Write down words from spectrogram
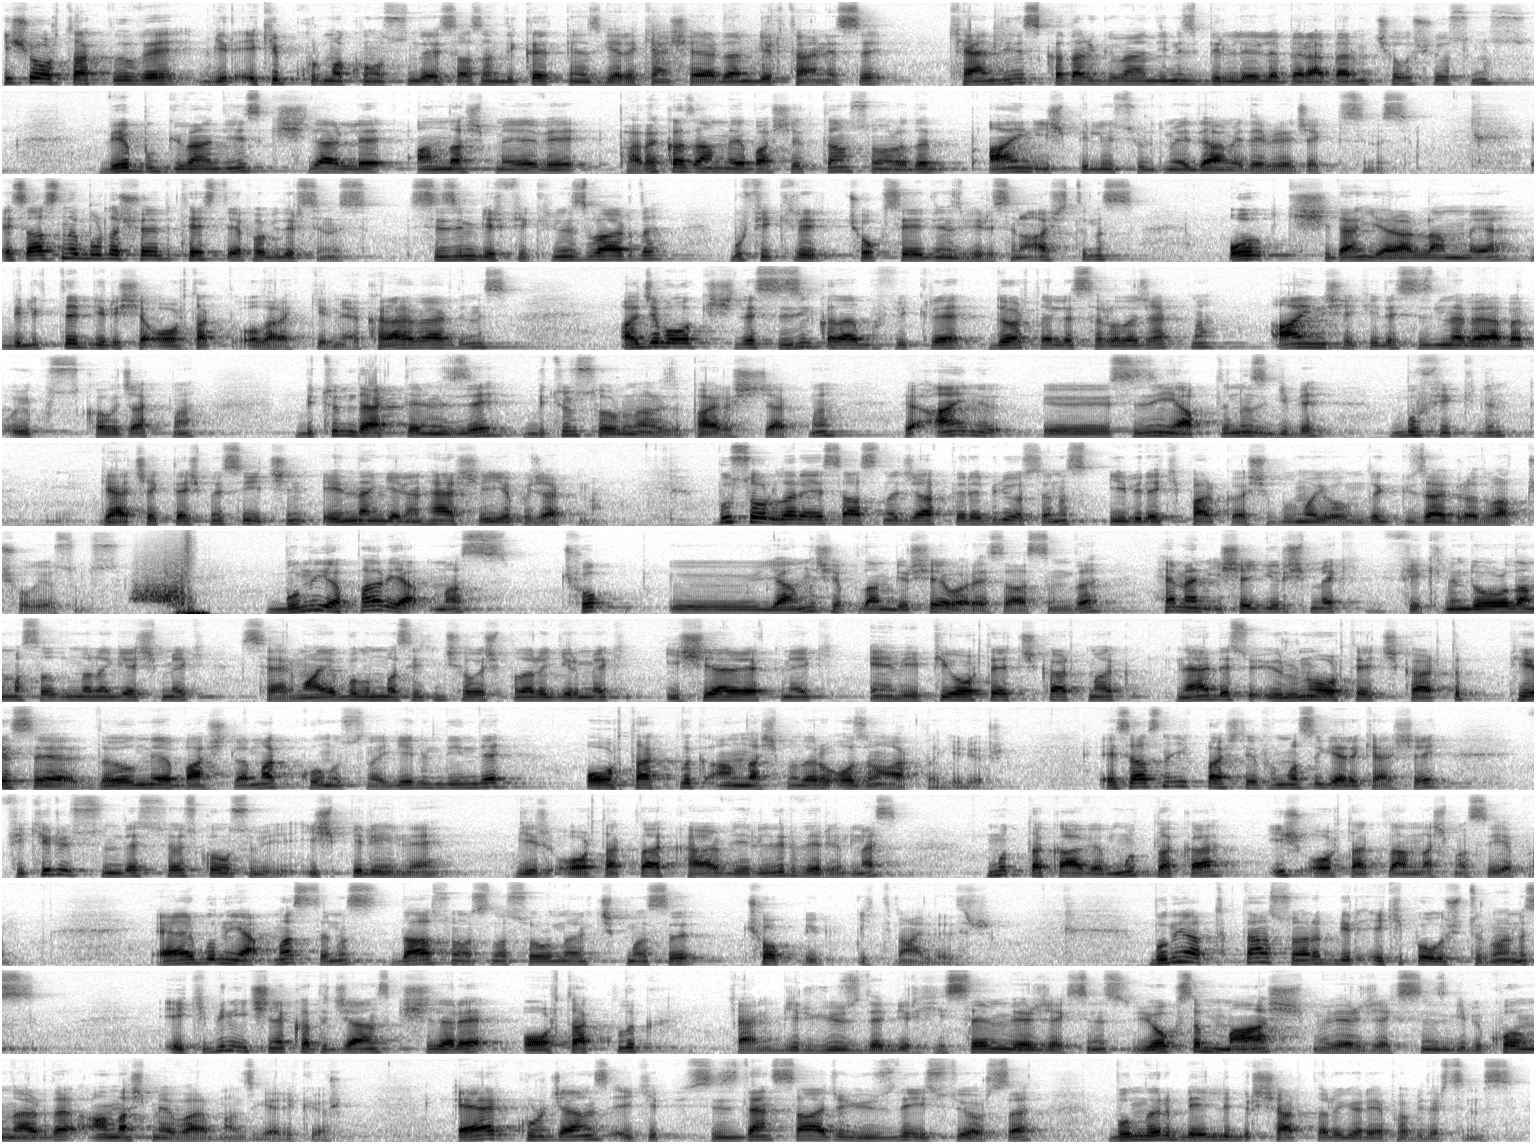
İş ortaklığı ve bir ekip kurma konusunda esasında dikkat etmeniz gereken şeylerden bir tanesi kendiniz kadar güvendiğiniz birileriyle beraber mi çalışıyorsunuz? Ve bu güvendiğiniz kişilerle anlaşmaya ve para kazanmaya başladıktan sonra da aynı işbirliğini sürdürmeye devam edebilecek misiniz? Esasında burada şöyle bir test yapabilirsiniz. Sizin bir fikriniz vardı. Bu fikri çok sevdiğiniz birisine açtınız. O kişiden yararlanmaya, birlikte bir işe ortak olarak girmeye karar verdiniz. Acaba o kişi de sizin kadar bu fikre dört elle sarılacak mı? Aynı şekilde sizinle beraber uykusuz kalacak mı? Bütün dertlerinizi, bütün sorunlarınızı paylaşacak mı? Ve aynı e, sizin yaptığınız gibi bu fikrin gerçekleşmesi için elinden gelen her şeyi yapacak mı? Bu sorulara esasında cevap verebiliyorsanız iyi bir ekip arkadaşı bulma yolunda güzel bir adım atmış oluyorsunuz. Bunu yapar yapmaz çok e, yanlış yapılan bir şey var esasında. Hemen işe girişmek, fikrin doğrulanması adımlarına geçmek, sermaye bulunması için çalışmalara girmek, işi etmek, MVP ortaya çıkartmak, neredeyse ürünü ortaya çıkartıp piyasaya dağılmaya başlamak konusuna gelindiğinde ortaklık anlaşmaları o zaman akla geliyor. Esasında ilk başta yapılması gereken şey fikir üstünde söz konusu bir işbirliğine, bir ortaklığa karar verilir verilmez mutlaka ve mutlaka iş ortaklığı anlaşması yapın. Eğer bunu yapmazsanız daha sonrasında sorunların çıkması çok büyük ihtimaldedir. Bunu yaptıktan sonra bir ekip oluşturmanız, ekibin içine katacağınız kişilere ortaklık yani bir yüzde bir hisse mi vereceksiniz yoksa maaş mı vereceksiniz gibi konularda anlaşmaya varmanız gerekiyor. Eğer kuracağınız ekip sizden sadece yüzde istiyorsa bunları belli bir şartlara göre yapabilirsiniz.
